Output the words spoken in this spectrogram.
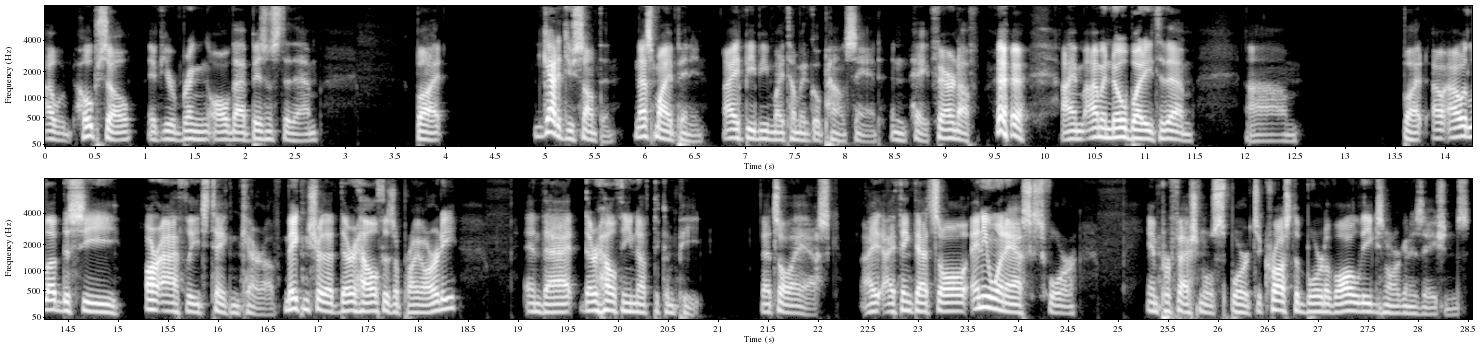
I would hope so if you're bringing all that business to them. But you got to do something. And that's my opinion. IFBB might tell me to go pound sand, and hey, fair enough. I'm I'm a nobody to them. Um, but I, I would love to see our athletes taken care of, making sure that their health is a priority, and that they're healthy enough to compete. That's all I ask. I, I think that's all anyone asks for in professional sports across the board of all leagues and organizations.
